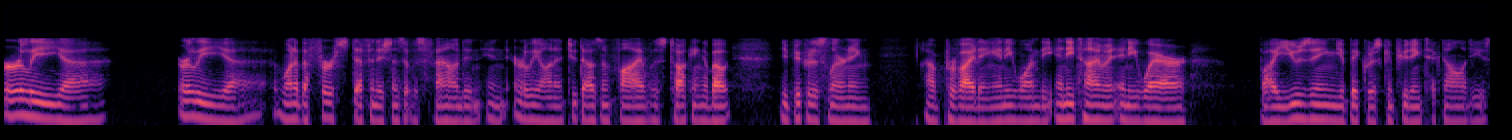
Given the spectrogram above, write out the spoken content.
early, uh, early, uh, one of the first definitions that was found in, in, early on in 2005 was talking about ubiquitous learning, providing anyone the anytime and anywhere by using ubiquitous computing technologies.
